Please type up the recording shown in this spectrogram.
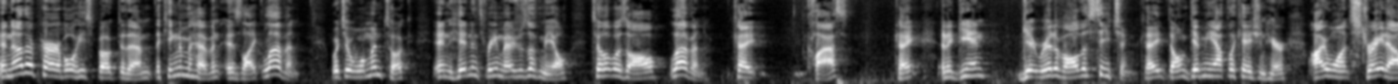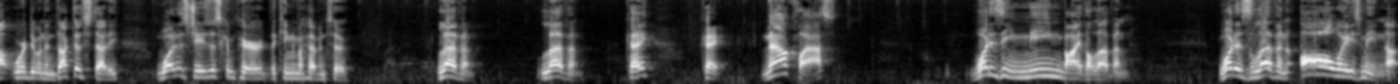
Another parable he spoke to them The kingdom of heaven is like leaven, which a woman took and hid in three measures of meal till it was all leavened. Okay, class. Okay, and again, get rid of all this teaching. Okay, don't give me application here. I want straight out, we're doing inductive study. What does Jesus compare the kingdom of heaven to? Leaven. Leaven. Okay? Okay. Now, class, what does he mean by the leaven? What does leaven always mean? No,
